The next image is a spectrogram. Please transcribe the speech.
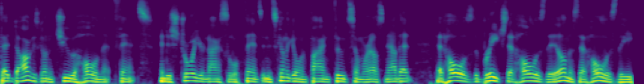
that dog is going to chew a hole in that fence and destroy your nice little fence, and it's going to go and find food somewhere else. Now that that hole is the breach, that hole is the illness, that hole is the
